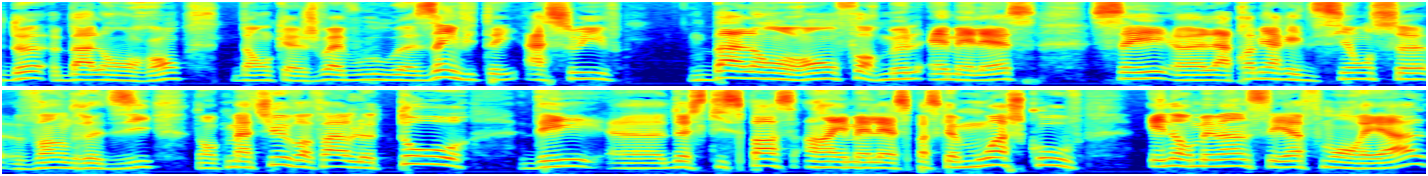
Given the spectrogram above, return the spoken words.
de Ballon rond. Donc, euh, je vais vous inviter à suivre Ballon rond Formule MLS. C'est euh, la première édition ce vendredi. Donc, Mathieu va faire le tour de ce qui se passe en MLS parce que moi, je couvre énormément le CF Montréal,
